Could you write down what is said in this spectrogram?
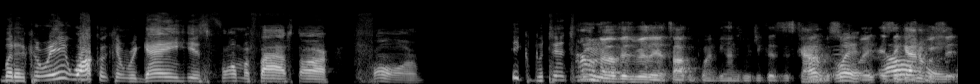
but if Kareem Walker can regain his former five star form, he could potentially. I don't know if it's really a talking point to be honest with you, because it's kind oh, of a uh, wait, it's oh, a kind okay. of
